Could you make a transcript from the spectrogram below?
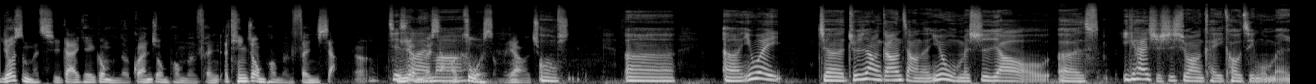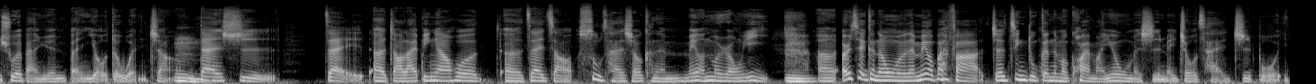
有什么期待，可以跟我们的观众朋友们分、听众朋友们分享？呢，接下来你有没有想要做什么样的主题？嗯。呃呃，因为这就是像刚刚讲的，因为我们是要呃一开始是希望可以扣进我们数位版原本有的文章，嗯，但是在呃找来宾啊或呃在找素材的时候，可能没有那么容易，嗯呃，而且可能我们没有办法这进度跟那么快嘛，因为我们是每周才直播一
